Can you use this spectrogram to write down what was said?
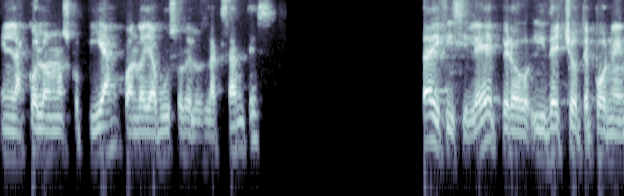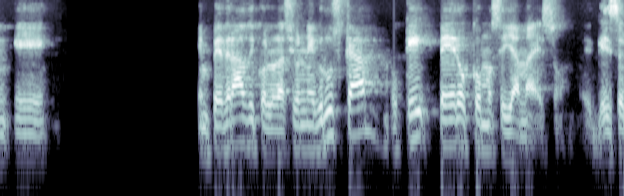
en la colonoscopía cuando hay abuso de los laxantes? Está difícil, ¿eh? Pero, y de hecho te ponen empedrado y coloración negruzca, ok, pero ¿cómo se llama eso? eso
